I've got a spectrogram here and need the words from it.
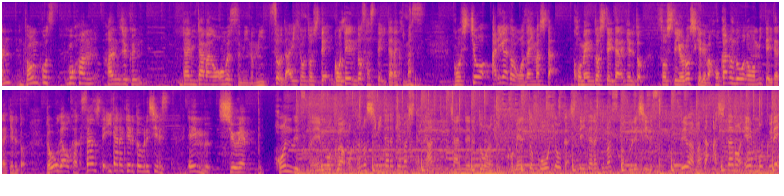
ん豚骨ご飯半熟煮卵おむすびの3つを代表として5点とさせていただきます。ご視聴ありがとうございました。コメントしていただけるとそしてよろしければ他の動画も見ていただけると動画を拡散していただけると嬉しいです。演舞終演。本日の演目はお楽しみいただけましたか？チャンネル登録コメント高評価していただけますと嬉しいです。ではまた明日の演目で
